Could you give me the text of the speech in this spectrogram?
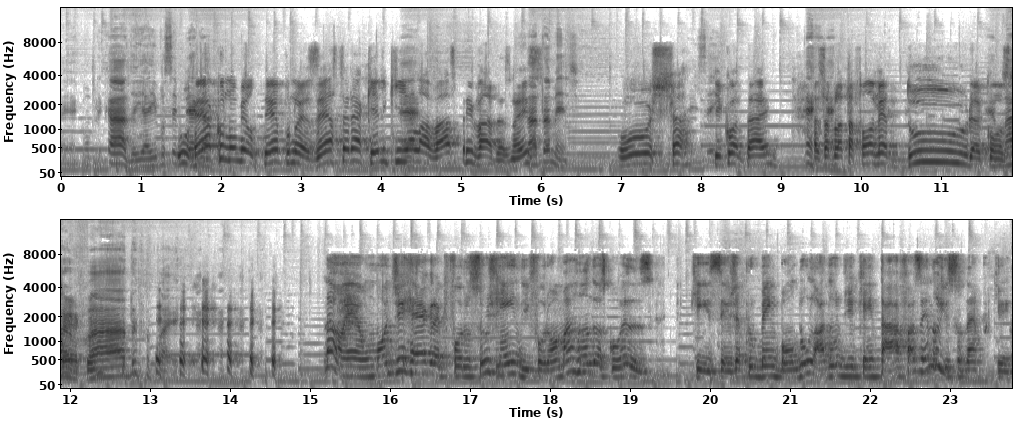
é, é complicado. E aí você o pega... Reco, no meu tempo no Exército, era aquele que ia é. lavar as privadas, não é isso? Exatamente. Puxa, que contar, hein? Essa plataforma é dura com é os recordes. papai. Não, é um monte de regra que foram surgindo e foram amarrando as coisas que seja para o bem bom do lado de quem está fazendo isso, né? Porque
